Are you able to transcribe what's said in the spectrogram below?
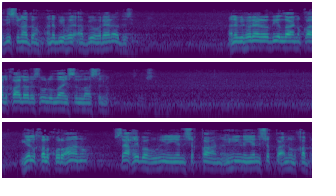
حدیث سناتا ہوں۔ انبی ابی حریرہ دوسری انبی حریرہ رضی اللہ عنہ قال قال رسول اللہ صلی اللہ علیہ وسلم یلقى القرآن صاحبہ حين ينشق عنه حين ينشق عنه القبر.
